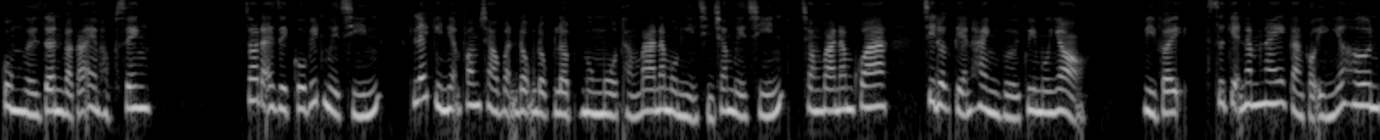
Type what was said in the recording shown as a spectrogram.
cùng người dân và các em học sinh. Do đại dịch COVID-19, lễ kỷ niệm phong trào vận động độc lập mùng 1 tháng 3 năm 1919 trong 3 năm qua chỉ được tiến hành với quy mô nhỏ. Vì vậy, sự kiện năm nay càng có ý nghĩa hơn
